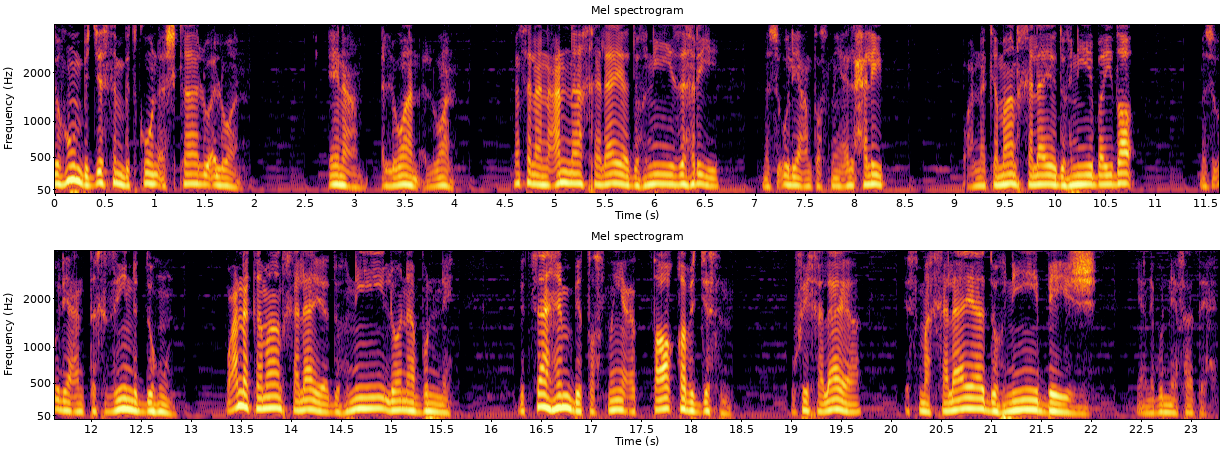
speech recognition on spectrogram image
الدهون بالجسم بتكون أشكال وألوان. إيه نعم ألوان ألوان. مثلا عنا خلايا دهنية زهرية مسؤولة عن تصنيع الحليب. وعنا كمان خلايا دهنية بيضاء مسؤولة عن تخزين الدهون. وعنا كمان خلايا دهنية لونها بني بتساهم بتصنيع الطاقة بالجسم. وفي خلايا اسمها خلايا دهنية بيج يعني بني فاتح.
